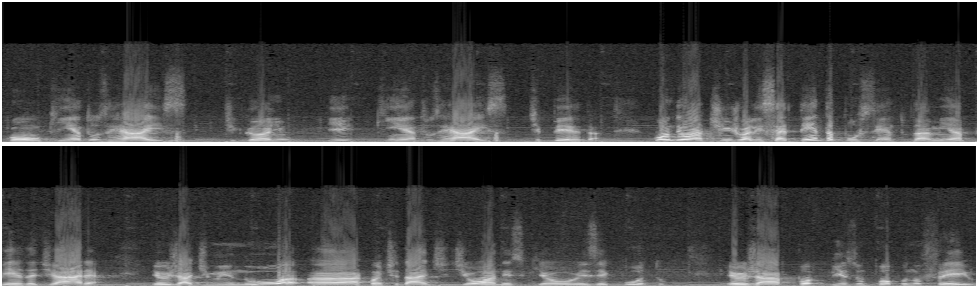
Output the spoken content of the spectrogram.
com 500 reais de ganho e 500 reais de perda. Quando eu atinjo ali 70% da minha perda diária, eu já diminuo a, a, quantidade de ordens que eu executo, eu já piso um pouco no freio.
